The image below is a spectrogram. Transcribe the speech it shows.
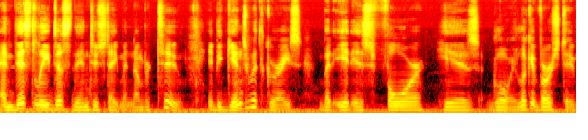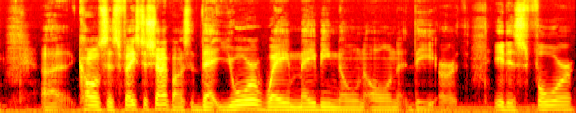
And this leads us then to statement number two. It begins with grace, but it is for his glory. Look at verse 2. Uh, cause his face to shine upon us, that your way may be known on the earth. It is for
